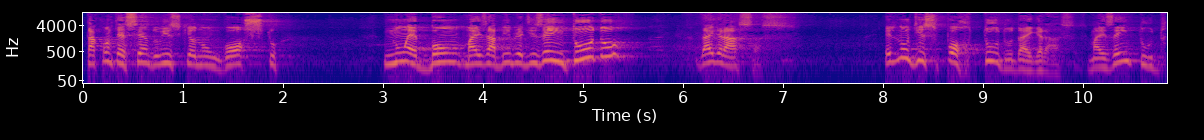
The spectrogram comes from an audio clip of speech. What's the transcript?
Está acontecendo isso que eu não gosto, não é bom, mas a Bíblia diz: em tudo, dai graças. Ele não diz por tudo dai graças, mas em tudo.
